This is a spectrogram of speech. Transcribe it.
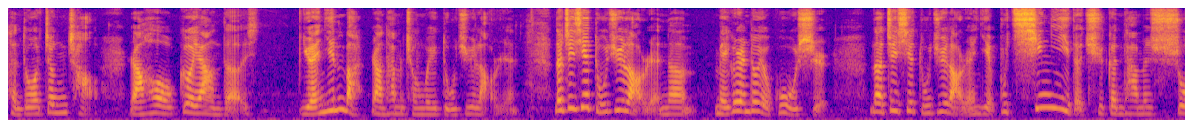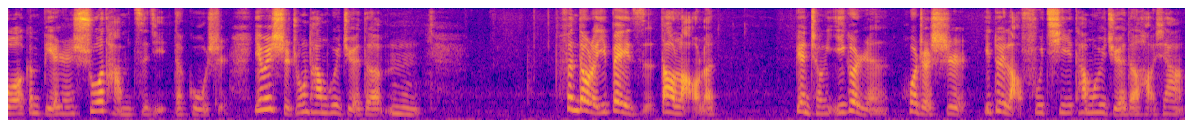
很多争吵，然后各样的原因吧，让他们成为独居老人。那这些独居老人呢，每个人都有故事。那这些独居老人也不轻易的去跟他们说、跟别人说他们自己的故事，因为始终他们会觉得，嗯，奋斗了一辈子，到老了。变成一个人或者是一对老夫妻，他们会觉得好像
